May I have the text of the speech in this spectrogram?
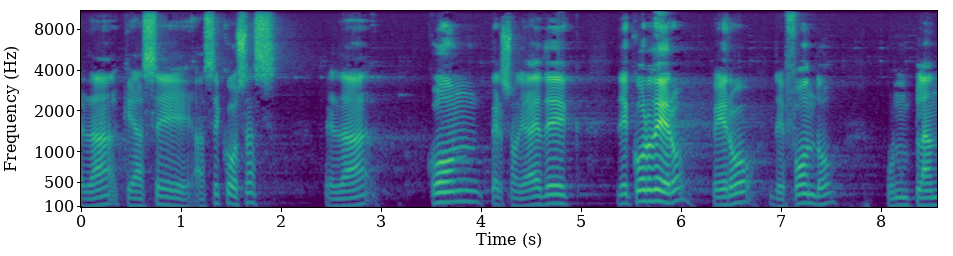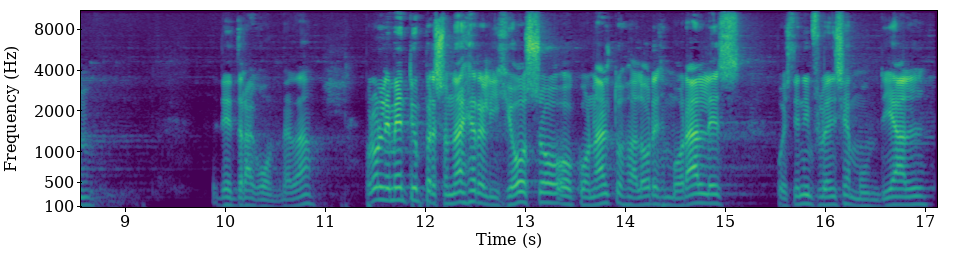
¿verdad? Que hace, hace cosas, ¿verdad? Con personalidades de, de cordero, pero de fondo un plan de dragón, ¿verdad? Probablemente un personaje religioso o con altos valores morales, pues tiene influencia mundial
